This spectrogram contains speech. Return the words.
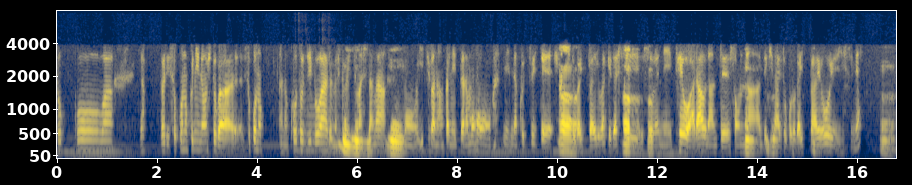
そこはやっぱりそこの国の人がそこのあのコートジボワールの人が言ってましたが、うん、もう市場なんかに行ったら、もうみんなくっついて人がいっぱいいるわけだし、それに手を洗うなんて、そんなできないところがいっぱい多いしね、うん、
